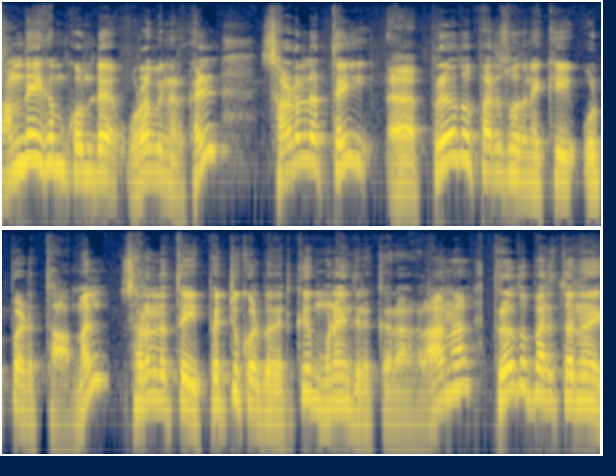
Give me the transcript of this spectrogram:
சந்தேகம் கொண்ட உறவினர்கள் சடலத்தை பிரேத பரிசோதனைக்கு உட்படுத்தாமல் சடலத்தை பெற்றுக்கொள்வதற்கு முனைந்திருக்கிறார்கள். ஆனால் பிரேத பரிசோதனை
